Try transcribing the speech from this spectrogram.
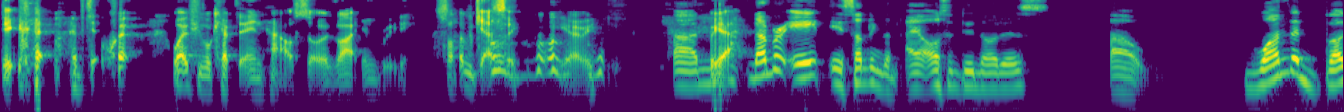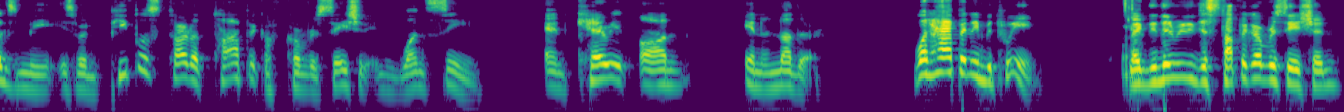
they, white people kept it in house, so it's not inbreeding. That's what I'm guessing. you know what I mean? Uh, But yeah. Number eight is something that I also do notice. Uh, one that bugs me is when people start a topic of conversation in one scene and carry it on in another. What happened in between? Like, they didn't really just stop the conversation,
